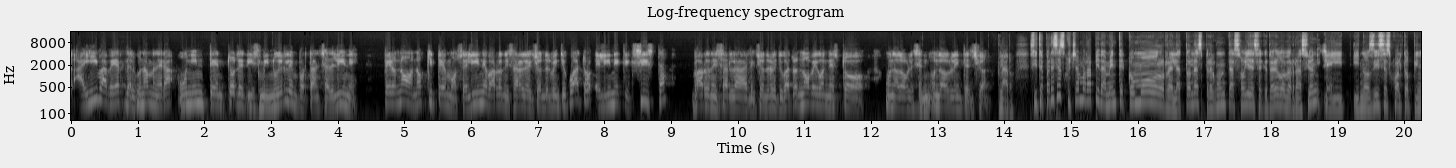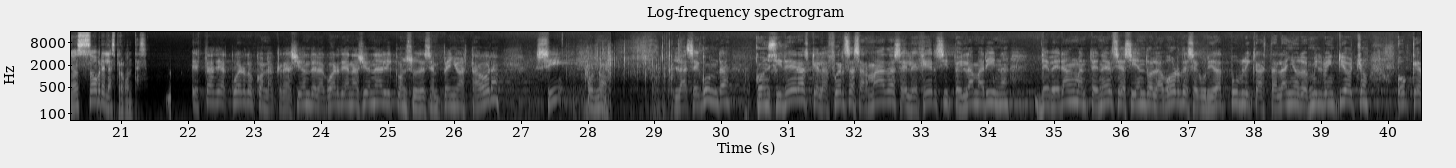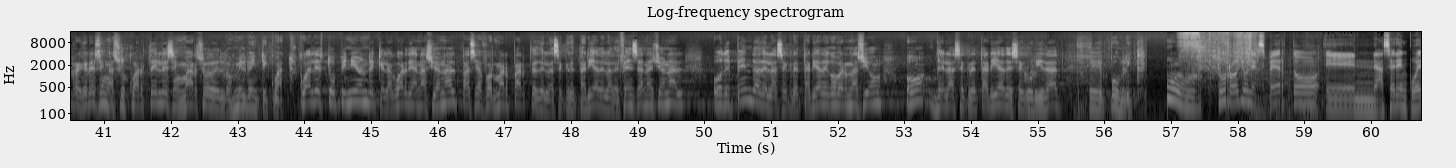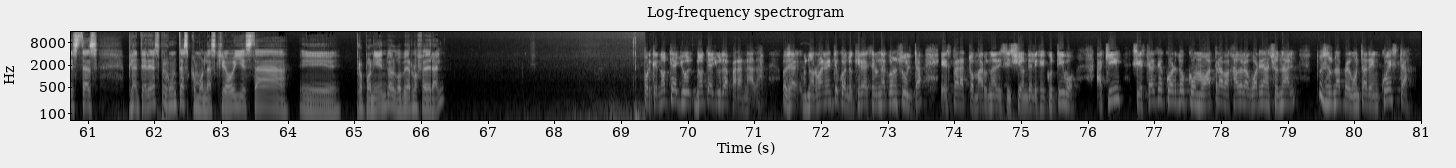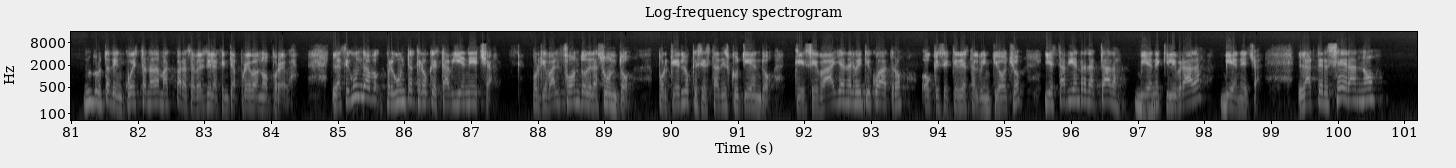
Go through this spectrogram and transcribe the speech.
Ahí va a haber de alguna manera un intento de disminuir la importancia del INE. Pero no, no quitemos. El INE va a organizar la elección del 24, el INE que exista va a organizar la elección del 24. No veo en esto una doble, una doble intención. Claro. Si te parece, escuchamos rápidamente cómo relató las preguntas hoy el secretario de Gobernación sí. y, y nos dices cuál tu opinión sobre las preguntas. ¿Estás de acuerdo con la creación de la Guardia Nacional y con su desempeño hasta ahora? ¿Sí o no? La segunda, ¿consideras que las Fuerzas Armadas, el Ejército y la Marina deberán mantenerse haciendo labor de seguridad pública hasta el año 2028 o que regresen a sus cuarteles en marzo del 2024? ¿Cuál es tu opinión de que la Guardia Nacional pase a formar parte de la Secretaría de la Defensa Nacional o dependa de la Secretaría de Gobernación o de la Secretaría de Seguridad eh, Pública? Tú, Roy, un experto en hacer encuestas, ¿plantearías preguntas como las que hoy está eh, proponiendo el gobierno federal? porque no te ayuda no te ayuda para nada. O sea, normalmente cuando quieres hacer una consulta es para tomar una decisión del ejecutivo. Aquí, si estás de acuerdo como ha trabajado la Guardia Nacional, pues es una pregunta de encuesta una pregunta de encuesta nada más para saber si la gente aprueba o no aprueba. La segunda pregunta creo que está bien hecha, porque va al fondo del asunto, porque es lo que se está discutiendo, que se vaya en el 24 o que se quede hasta el 28, y está bien redactada, bien equilibrada, bien hecha. La tercera no,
